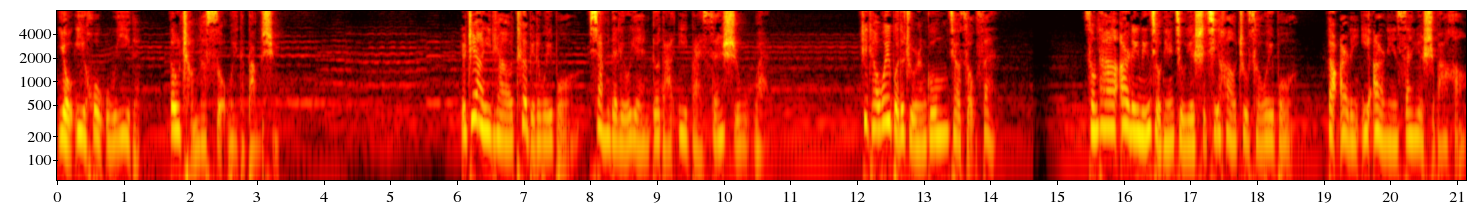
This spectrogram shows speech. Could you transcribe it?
有意或无意的，都成了所谓的帮凶。有这样一条特别的微博，下面的留言多达一百三十五万。这条微博的主人公叫走饭，从他二零零九年九月十七号注册微博。到二零一二年三月十八号，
